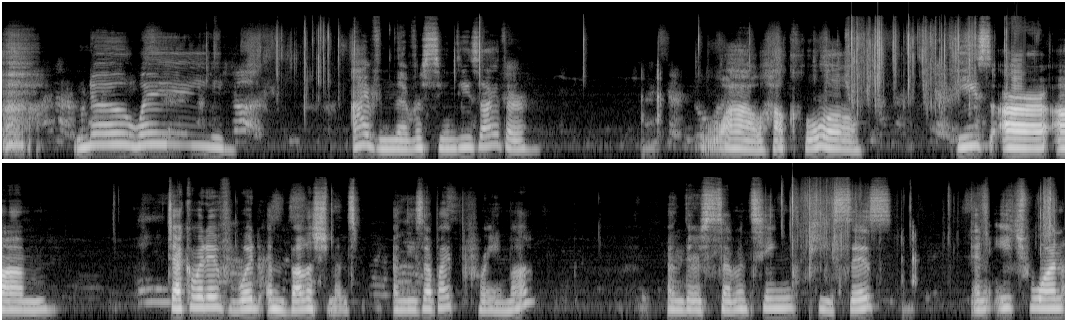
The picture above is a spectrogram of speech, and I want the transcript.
no way. I've never seen these either. Wow, how cool. These are um, decorative wood embellishments, and these are by Prima. And there's 17 pieces and each one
